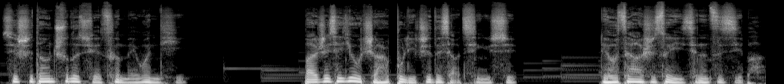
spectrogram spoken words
其实当初的决策没问题。把这些幼稚而不理智的小情绪，留在二十岁以前的自己吧。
